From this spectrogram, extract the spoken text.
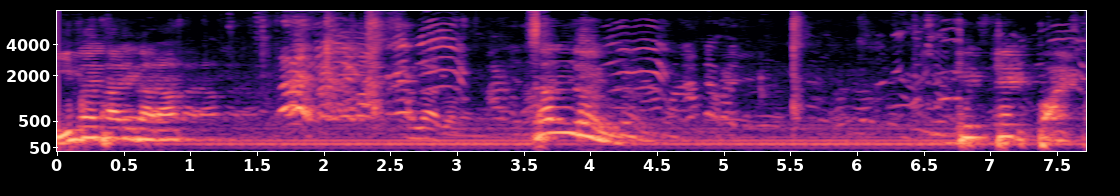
ಇವ ಮಾತಾಡಿದಾರ? ಚಂದು ಗಿಫ್ಟೆಡ್ ಪಾಯಿಂಟ್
